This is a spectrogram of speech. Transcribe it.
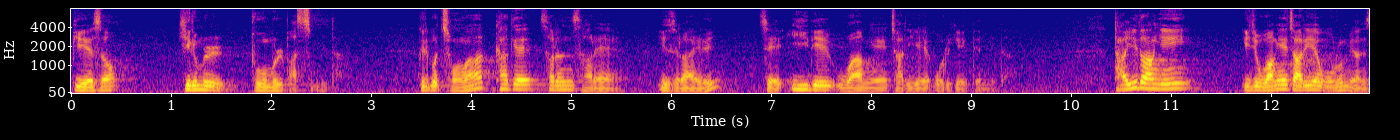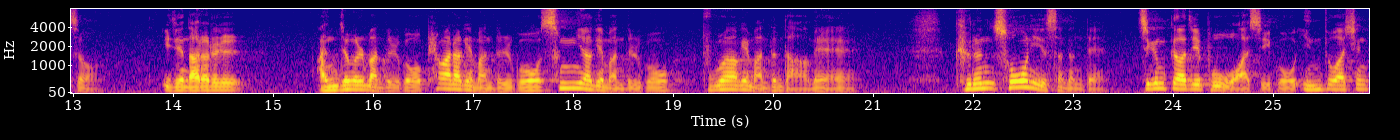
비해서 기름을 부음을 받습니다. 그리고 정확하게 30살에 이스라엘 제2대 왕의 자리에 오르게 됩니다. 다윗 왕이 이제 왕의 자리에 오르면서 이제 나라를 안정을 만들고 평안하게 만들고 승리하게 만들고 부강하게 만든 다음에 그런 소원이 있었는데 지금까지 보호하시고 인도하신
